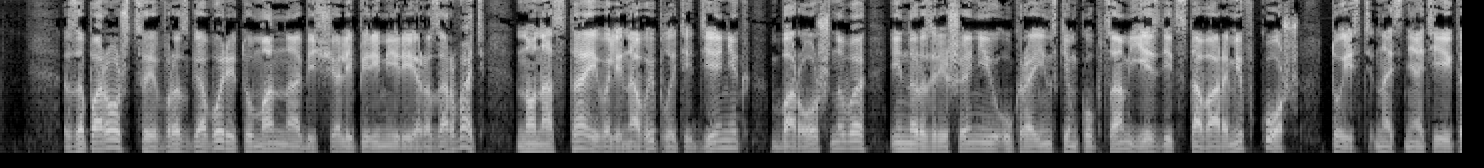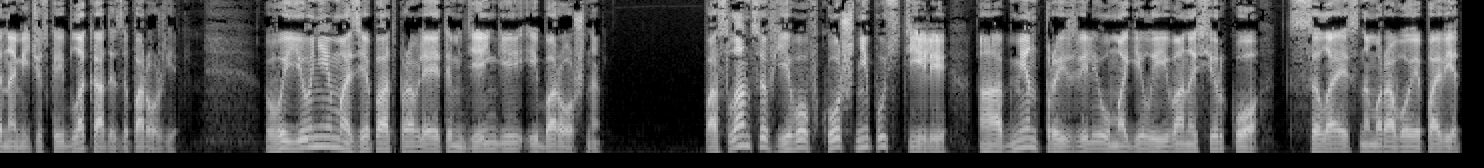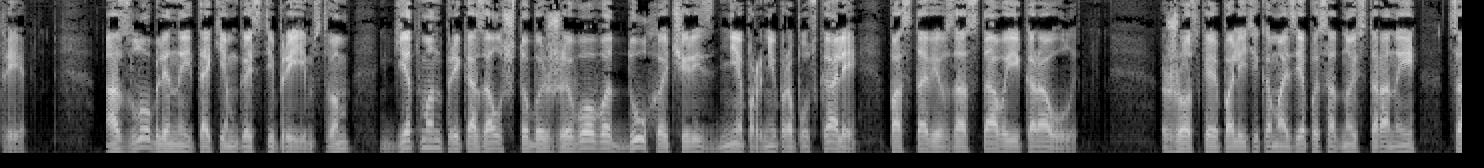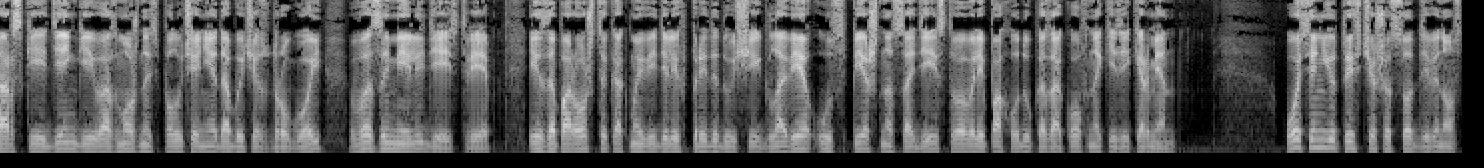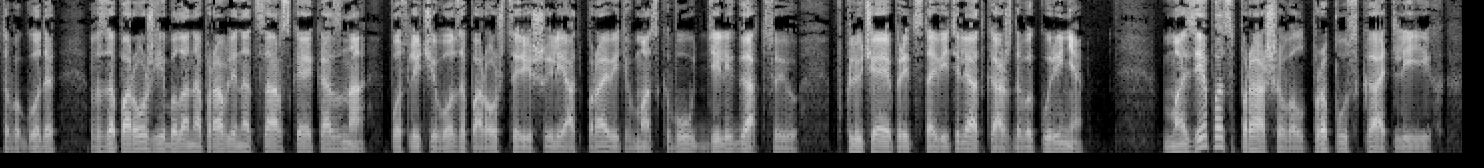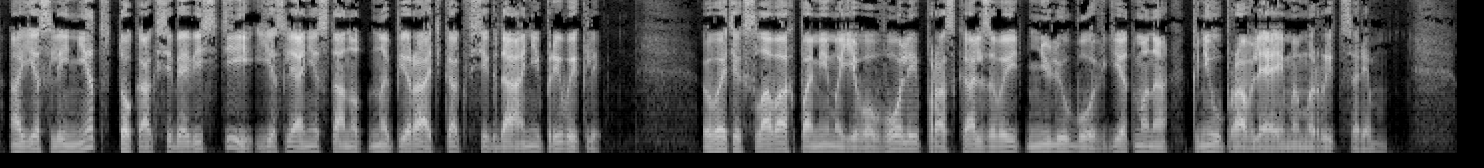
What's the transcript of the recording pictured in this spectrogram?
Запорожцы в разговоре туманно обещали перемирие разорвать, но настаивали на выплате денег, борошного и на разрешении украинским купцам ездить с товарами в Кош, то есть на снятие экономической блокады Запорожья. В июне Мазепа отправляет им деньги и борошно. Посланцев его в Кош не пустили, а обмен произвели у могилы Ивана Сирко, ссылаясь на моровое поветрие. Озлобленный таким гостеприимством, гетман приказал, чтобы живого духа через Днепр не пропускали, поставив заставы и караулы. Жесткая политика Мазепы с одной стороны, царские деньги и возможность получения добычи с другой возымели действие. И запорожцы, как мы видели в предыдущей главе, успешно содействовали походу казаков на Кизикермен. Осенью 1690 года в Запорожье была направлена царская казна, после чего запорожцы решили отправить в Москву делегацию, включая представителя от каждого куреня. Мазепа спрашивал, пропускать ли их, а если нет, то как себя вести, если они станут напирать, как всегда они привыкли. В этих словах помимо его воли проскальзывает нелюбовь гетмана к неуправляемым рыцарям.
